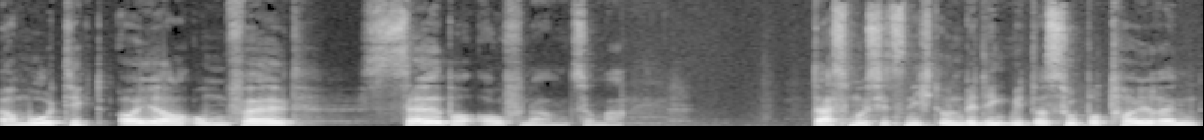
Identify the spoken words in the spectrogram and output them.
ermutigt euer Umfeld selber Aufnahmen zu machen. Das muss jetzt nicht unbedingt mit der super teuren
